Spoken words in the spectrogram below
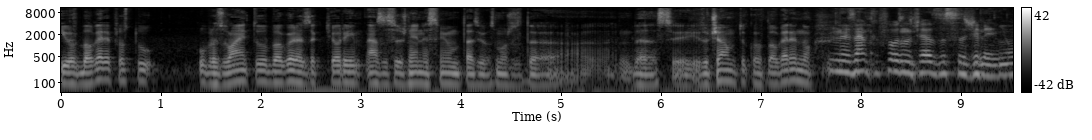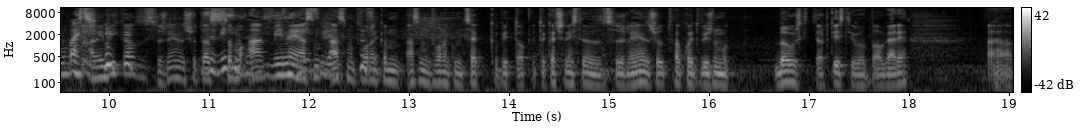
И в България просто образованието в България за актьори, аз за съжаление не съм имал тази възможност да, да се изучавам тук в България, но... Не знам какво означава за съжаление, обаче. Ами бих казал за съжаление, защото аз съм... А, ми, не, аз съм, аз съм отворен към, аз съм отворен към всякакъв вид опит, така че наистина за съжаление, защото това, което виждам от българските артисти в България, а,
